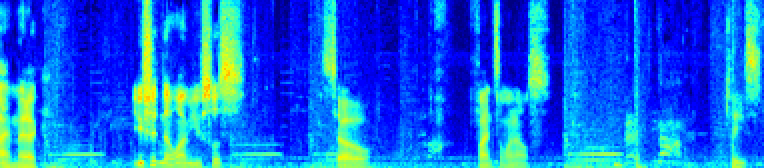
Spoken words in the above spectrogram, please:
Hi, medic. You should know I'm useless. So, find someone else. Please.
